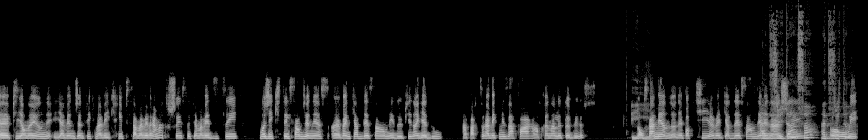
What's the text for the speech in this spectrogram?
Euh, puis il y en a une, il y avait une jeune fille qui m'avait écrit, puis ça m'avait vraiment touché ça, puis elle m'avait dit, tu sais, moi j'ai quitté le centre jeunesse un 24 décembre, les deux pieds dans Gadou, à partir avec mes affaires en prenant l'autobus. On se ramène, là, n'importe qui, un 24 décembre, déménager. À 18 ans, ça? À 18 ans? Oui,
